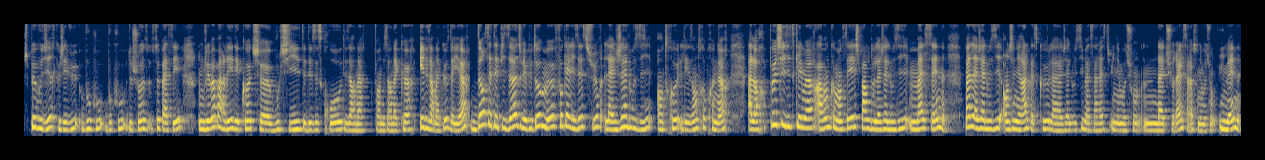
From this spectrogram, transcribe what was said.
je peux vous dire que j'ai vu beaucoup, beaucoup de choses se passer. Donc je vais pas parler des coachs euh, bullshit, des escrocs, des enfin des arnaqueurs et des arnaqueuses d'ailleurs. Dans cet épisode, je vais plutôt me focaliser sur la jalousie entre les entrepreneurs. Alors petit disclaimer avant de commencer, je parle de la jalousie malsaine, pas de la jalousie en général parce que la jalousie bah, ça reste une émotion naturelle, ça reste une émotion humaine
